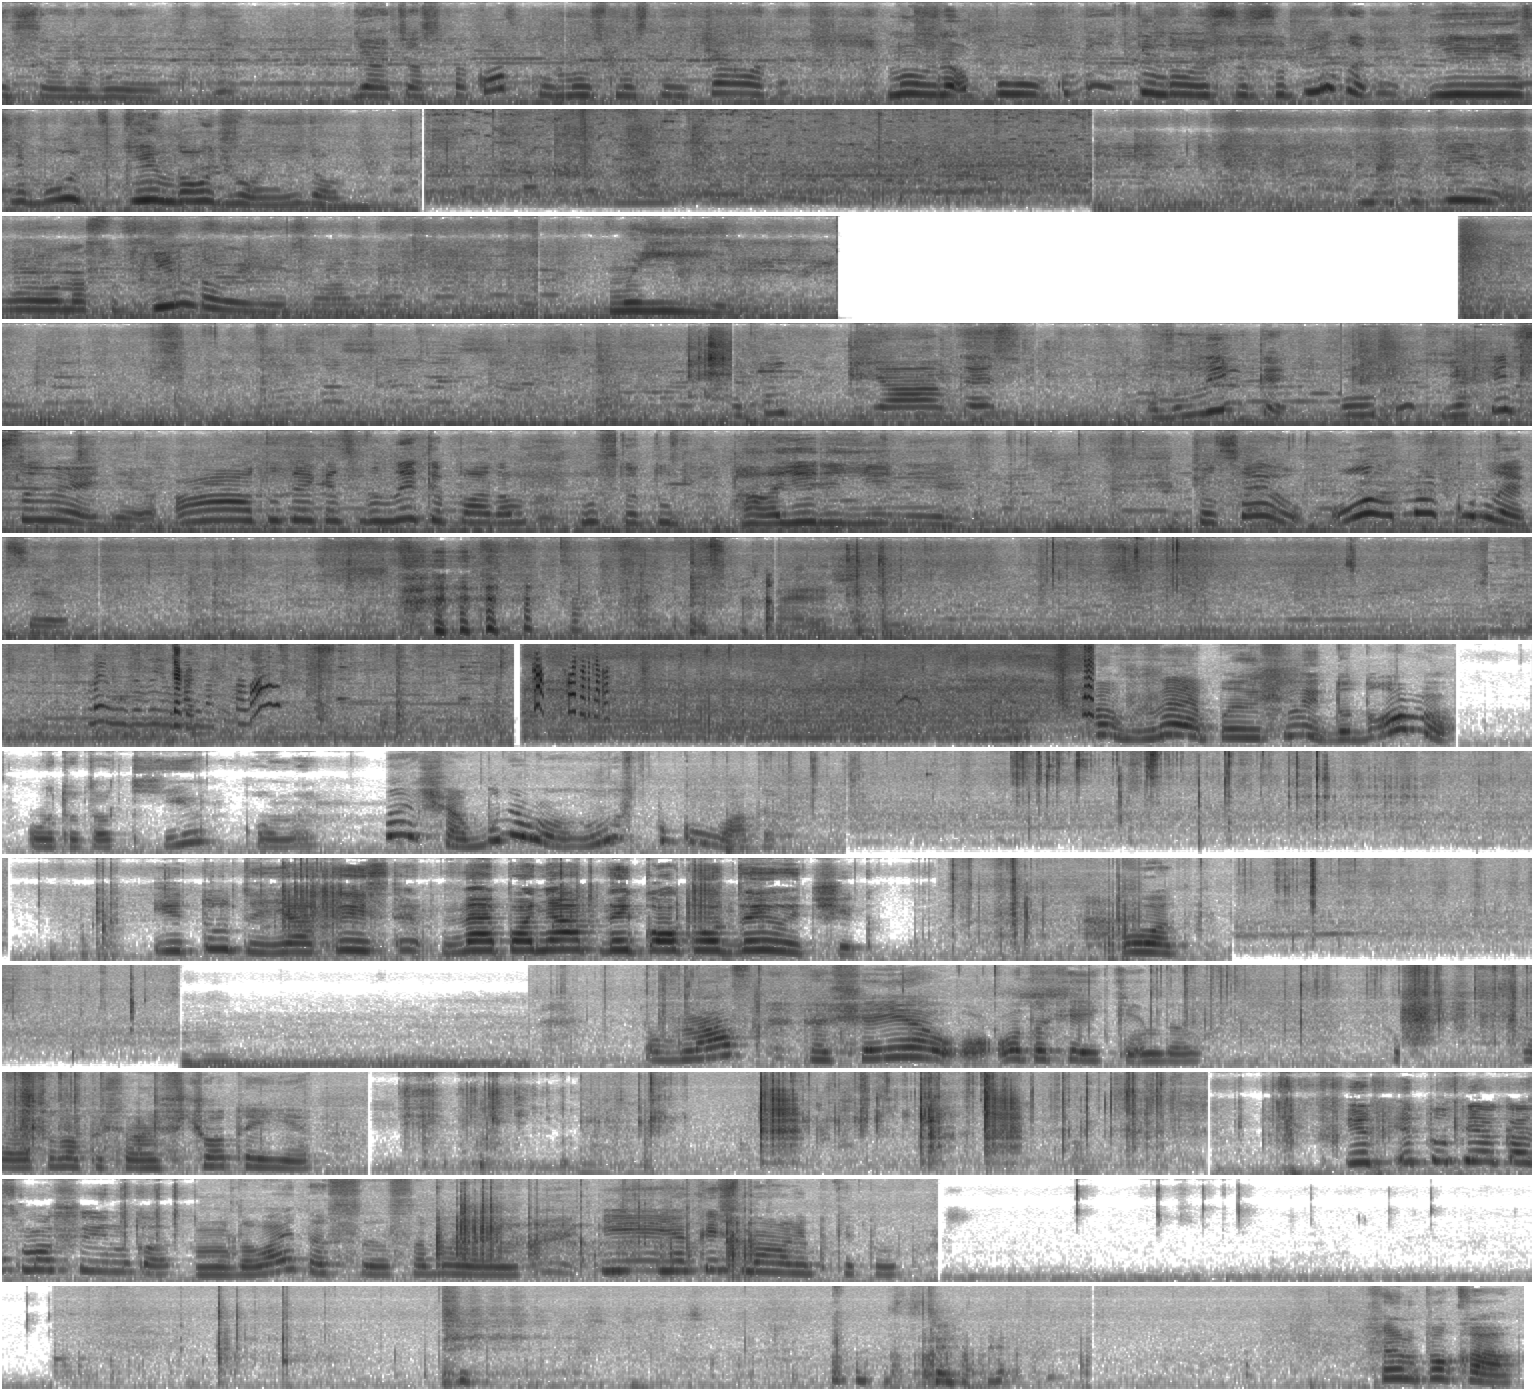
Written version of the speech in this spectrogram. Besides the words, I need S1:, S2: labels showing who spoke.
S1: мы сегодня будем делать распаковку. Ну, в смысле, сначала нужно по- купить киндовые сюрпризы, и если будет киндл Джонни, идем. Ну, такие у нас тут киндовые есть, ладно. Мои. Тут якесь велике, якесь середнє. А тут якесь велике, тому що тут єлі-єлі. Що це одна колекція. Вже прийшли додому. Ось такі вони. Ну і що, будемо розпакувати. І тут якийсь непонятний крокодильчик. От. В нас ще є отакий кіндер. Е, Тут написано, що це є. І, і тут якась машинка. Ну давайте з собою. І якісь наліпки тут. Всім пока.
